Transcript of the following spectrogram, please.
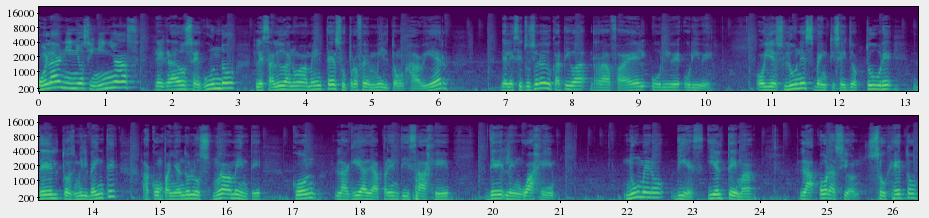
Hola niños y niñas del grado segundo, les saluda nuevamente su profe Milton Javier de la institución educativa Rafael Uribe Uribe. Hoy es lunes 26 de octubre del 2020, acompañándolos nuevamente con la guía de aprendizaje de lenguaje número 10 y el tema la oración, sujeto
